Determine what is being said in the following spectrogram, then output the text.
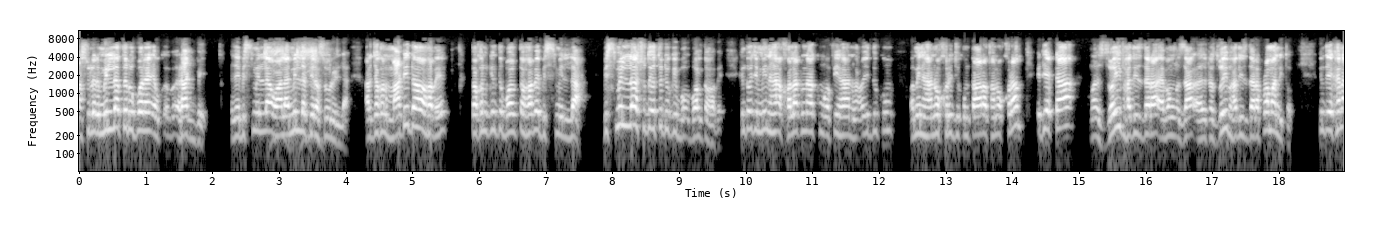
রাসূলের মিল্লাতের উপরে রাখবে। যে বিসমিল্লাহ ওয়ালা মিল্লাতি রাসূলিল্লাহ। আর যখন মাটি দেওয়া হবে, তখন কিন্তু বলতে হবে বিসমিল্লাহ। বিসমিল্লাহ শুধু এতটুকুই বলতে হবে। কিন্তু ওই যে মিনহা খলাকনাকুম ওয়া ফিহা এটি একটা মানে জয়ীফ হাদিস দ্বারা এবং এটা জয়ীফ হাদিস দ্বারা প্রমাণিত। কিন্তু এখানে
